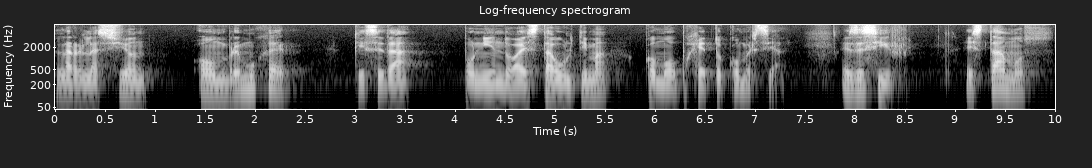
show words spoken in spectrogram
la relación hombre-mujer que se da poniendo a esta última como objeto comercial. Es decir, estamos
